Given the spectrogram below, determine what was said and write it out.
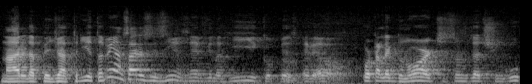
na área da pediatria, também as áreas vizinhas, né? Vila Rica, é, é, Porto Alegre do Norte, São José do Xingu,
